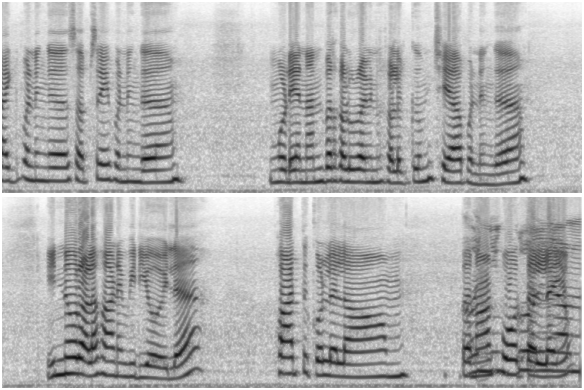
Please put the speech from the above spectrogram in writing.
லைக் பண்ணுங்கள் சப்ஸ்கிரைப் பண்ணுங்கள் உங்களுடைய நண்பர்கள் உறவினர்களுக்கும் ஷேர் பண்ணுங்கள் இன்னொரு அழகான வீடியோவில் பார்த்து கொள்ளலாம். இப்போ நான் போத்தல்லையும்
